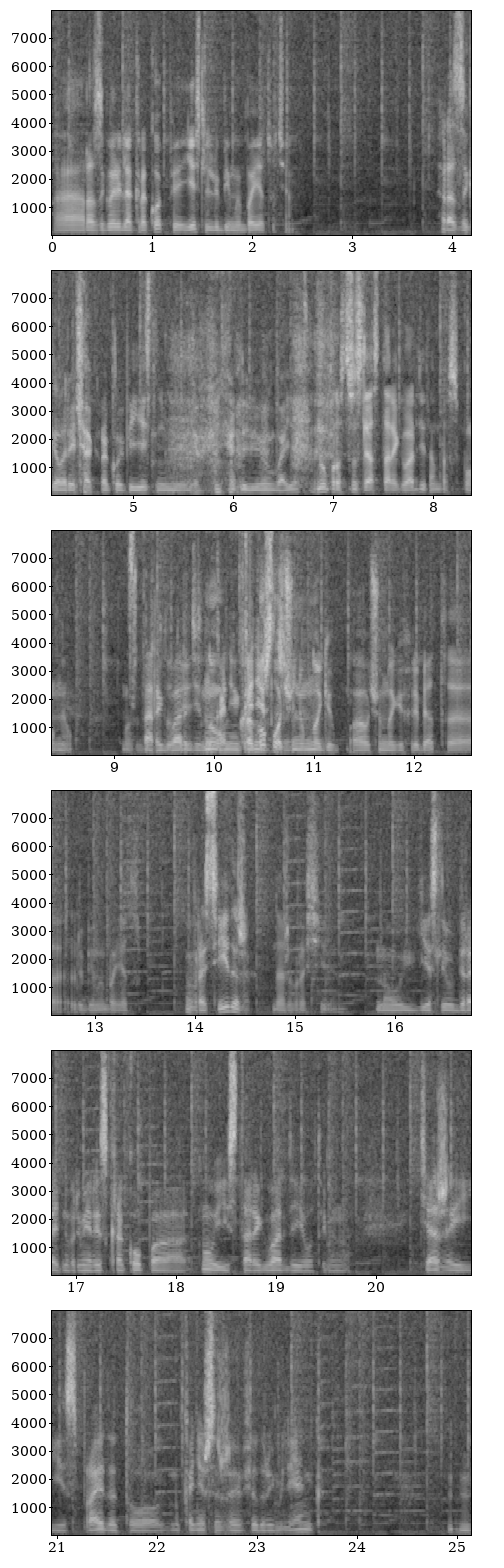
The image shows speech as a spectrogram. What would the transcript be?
А, Раз заговорили о Кракопе, есть ли любимый боец у тебя? Раз заговорили о Кракопе, есть ли у меня любимый боец? Ну, просто в смысле о Старой Гвардии, там раз вспомнил. Может Старой кто-то Гвардии, ну, ну, коне- Кракоп конечно же. очень у многих, а, очень у многих ребят э, любимый боец, В России даже? даже в России. Ну, если убирать, например, из Кракопа, ну, и Старой Гвардии, вот именно тяжи и из Прайда, то, ну, конечно же, Федор Емельяненко. Мгм.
